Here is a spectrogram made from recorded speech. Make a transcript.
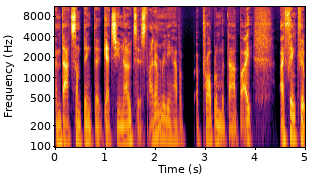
and that's something that gets you noticed, I don't really have a, a problem with that. But I, I think that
